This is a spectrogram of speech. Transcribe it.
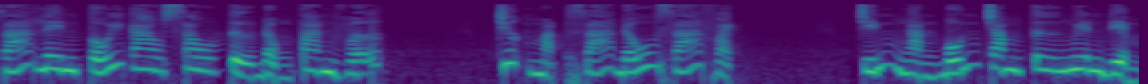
giá lên tối cao sau tự động tan vỡ, trước mặt giá đấu giá vạch, chín n bốn trăm tư nguyên điểm,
